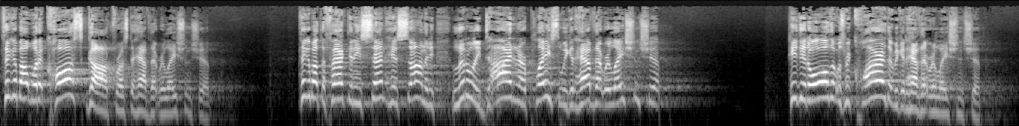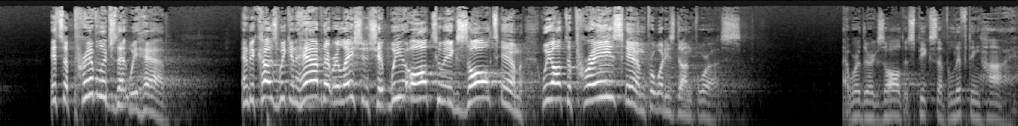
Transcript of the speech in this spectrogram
Think about what it costs God for us to have that relationship. Think about the fact that He sent His Son, that He literally died in our place so we could have that relationship. He did all that was required that we could have that relationship. It's a privilege that we have. And because we can have that relationship, we ought to exalt Him. We ought to praise Him for what He's done for us. That word there, exalt, it speaks of lifting high,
